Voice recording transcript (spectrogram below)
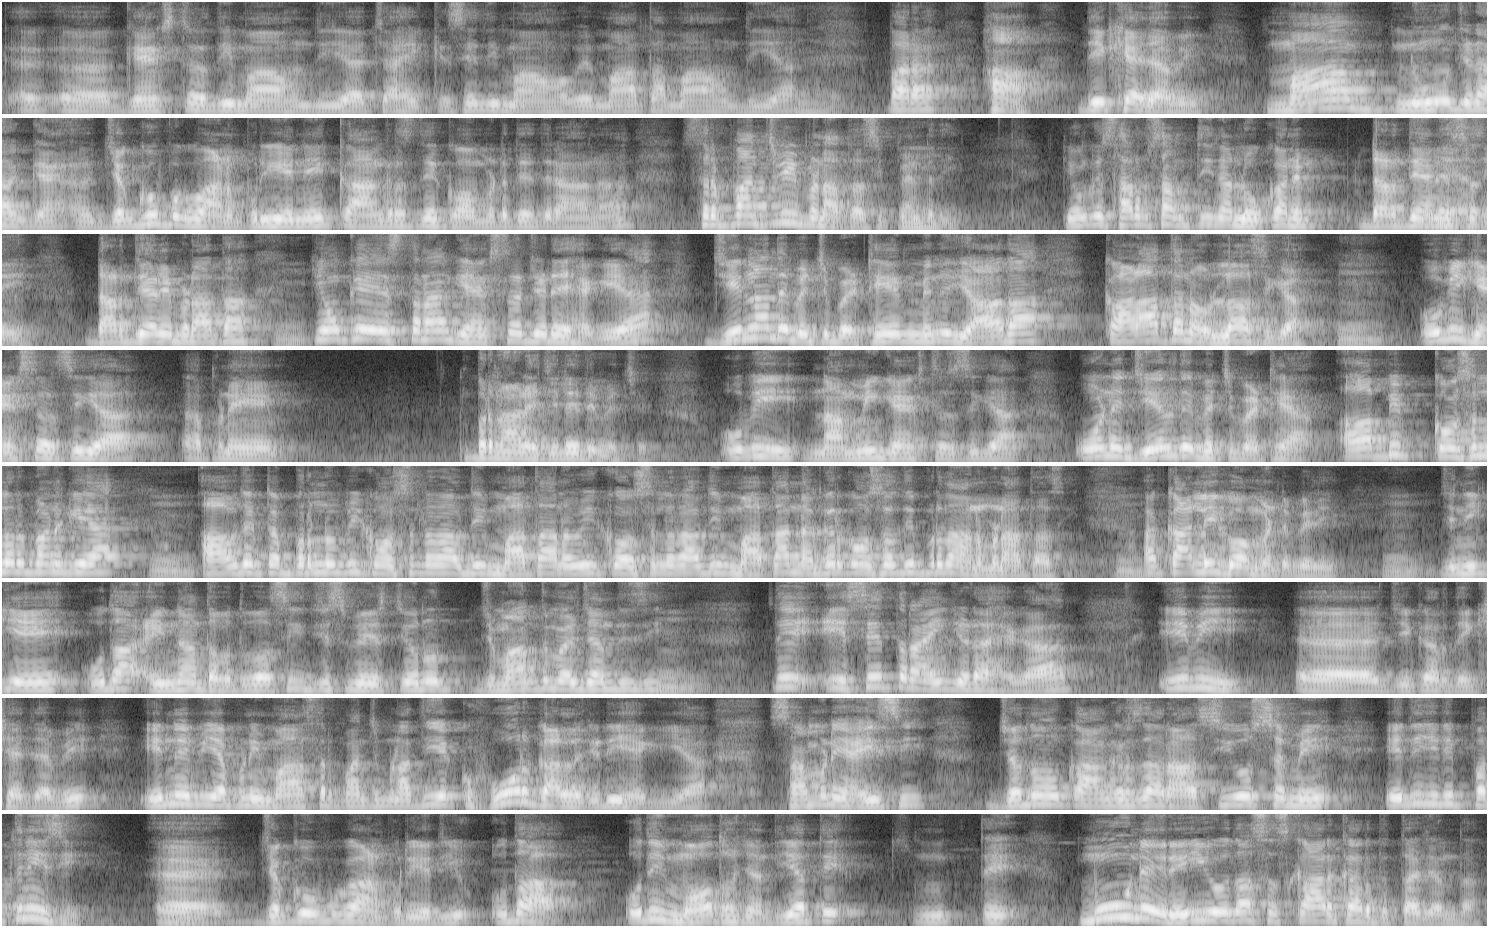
ਗੈਂਗਸਟਰ ਦੀ ਮਾਂ ਹੁੰਦੀ ਆ ਚਾਹੇ ਕਿਸੇ ਦੀ ਮਾਂ ਹੋਵੇ ਮਾਂ ਤਾਂ ਮਾਂ ਹੁੰਦੀ ਆ। ਪਰ ਹਾਂ ਦੇਖਿਆ ਜਾਵੇ ਮਾਂ ਨੂੰ ਜਿਹੜਾ ਜੱਗੂ ਭਗਵਾਨਪੁਰੀਏ ਨੇ ਕਾਂਗਰਸ ਦੇ ਗਵਰਨਮੈਂਟ ਦੇ ਦੌਰਾਨ ਸਰਪੰਚ ਵੀ ਬਣਾਤਾ ਸੀ ਪਿੰਡ ਦੀ। ਕਿਉਂਕਿ ਸਰਬਸੰਮਤੀ ਨਾਲ ਲੋਕਾਂ ਨੇ ਡਰਦਿਆਂ ਨੇ। ਡਰਦਿਆਂ ਨੇ ਬਣਾਤਾ। ਕਿਉਂਕਿ ਇਸ ਤਰ੍ਹਾਂ ਗੈਂਗਸਟਰ ਜਿਹੜੇ ਹੈਗੇ ਆ ਜੇਲ੍ਹਾਂ ਦੇ ਵਿੱਚ ਬੈਠੇ ਮੈਨੂੰ ਯਾਦ ਆ ਕਾਲਾ ਧਨੌਲਾ ਸੀਗਾ। ਉਹ ਵੀ ਗੈਂਗਸਟਰ ਸੀਗਾ ਆਪਣੇ ਬਰਨਾਲੇ ਜ਼ਿਲ੍ਹੇ ਦੇ ਵਿੱਚ। ਉਹ ਵੀ ਨਾਮੀ ਗੈਂਗਸਟਰ ਸੀਗਾ। ਉਹਨੇ ਜੇਲ੍ਹ ਦੇ ਵਿੱਚ ਬੈਠਿਆ। ਆਪ ਵੀ ਕਾਉਂਸਲਰ ਬਣ ਗਿਆ। ਆਪਦੇ ਟੱਬਰ ਨੂੰ ਵੀ ਕਾਉਂਸਲਰ ਆਪਦੀ ਮਾਤਾ ਨੂੰ ਵੀ ਕਾਉਂਸਲਰ ਆਪਦੀ ਮਾਤਾ ਨਗਰ ਕੌਂਸਲ ਦੀ ਪ੍ਰਧਾਨ ਬਣਾਤਾ ਸੀ। ਅਕਾਲੀ ਗਵਰਨਮੈਂਟ ਵੇਲੇ। ਜਾਣੀ ਕਿ ਉਹਦਾ ਇੰਨਾ ਦਬਦਬਾ ਸੀ ਜਿਸ ਵੇਸ ਤੇ ਉਹਨੂੰ ਜ਼ਮਾਨਤ ਮਿਲ ਜਾਂਦੀ ਸੀ। ਤੇ ਇਸੇ ਤਰ੍ਹਾਂ ਹੀ ਜਿਹੜਾ ਹੈਗਾ, ਇਹ ਵੀ ਜੇਕਰ ਦੇਖਿਆ ਜਾਵੇ, ਇਹਨੇ ਵੀ ਆਪਣੀ ਮਾਂ ਸਰਪੰਚ ਬਣਾਤੀ। ਇੱਕ ਹੋਰ ਗੱਲ ਜਿਹੜੀ ਹੈਗੀ ਆ, ਸਾਹਮਣੇ ਆਈ ਸੀ। ਜਦੋਂ ਕਾਂਗਰਸ ਦਾ ਰਾਜ ਸੀ, ਉਸ ਸਮੇਂ ਇਹਦੀ ਜਿਹੜੀ ਪਤਨੀ ਸੀ ਜੱਗੂ ਭਗਵਾਨਪੁਰੀ ਦੀ ਉਹਦਾ ਉਹਦੀ ਮੌਤ ਹੋ ਜਾਂਦੀ ਆ ਤੇ ਤੇ ਮੂੰਹ ਨੇਰੇ ਹੀ ਉਹਦਾ ਸੰਸਕਾਰ ਕਰ ਦਿੱਤਾ ਜਾਂਦਾ।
